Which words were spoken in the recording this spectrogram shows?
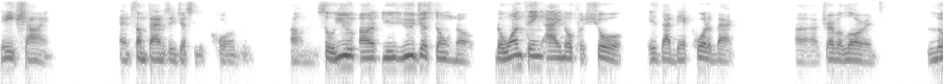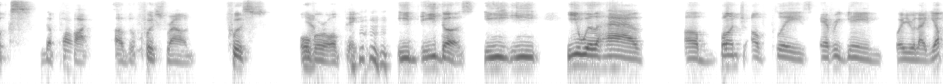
they shine, and sometimes they just look horrible. Um, so you uh, you you just don't know. The one thing I know for sure is that their quarterback, uh, Trevor Lawrence, looks the part of the first round, first overall pick. he he does. He he he will have a bunch of plays every game where you're like, "Yep,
